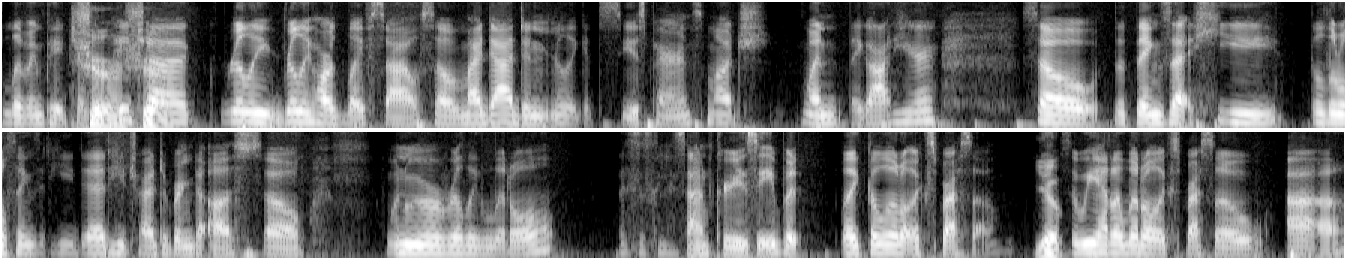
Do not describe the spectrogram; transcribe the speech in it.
living paycheck Sure, to sure. paycheck, really, really hard lifestyle. So my dad didn't really get to see his parents much when they got here. So the things that he, the little things that he did, he tried to bring to us. So when we were really little, this is gonna sound crazy, but like the little espresso. Yep. So we had a little espresso, uh,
